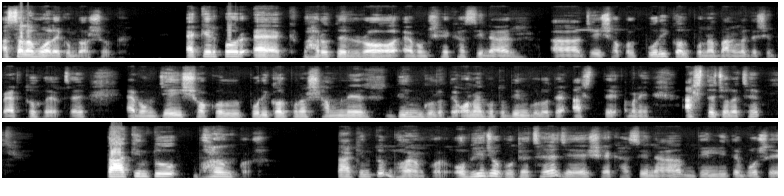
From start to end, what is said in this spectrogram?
আসসালামু আলাইকুম, দর্শক। একের পর এক ভারতের র এবং শেখ হাসিনার যেই সকল পরিকল্পনা বাংলাদেশে ব্যর্থ হয়েছে এবং যেই সকল পরিকল্পনা সামনের দিনগুলোতে, অনাগত দিনগুলোতে আসতে মানে আসতে চলেছে, তা কিন্তু ভয়ঙ্কর। তা কিন্তু ভয়ঙ্কর। অভিযোগ উঠেছে যে শেখ হাসিনা দিল্লিতে বসে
